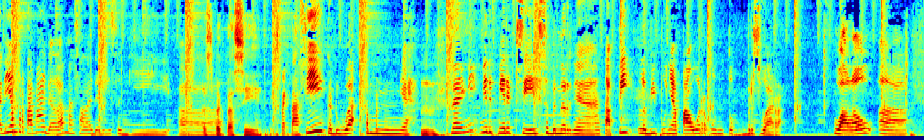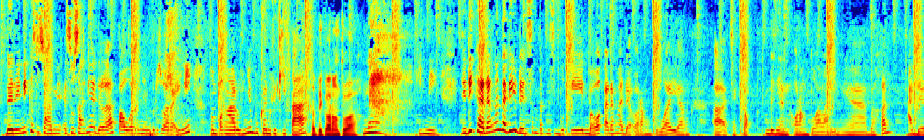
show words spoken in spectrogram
tadi yang pertama adalah masalah dari segi eh, Ekspektasi ekspektasi kedua temen ya Mm. Nah ini mirip-mirip sih sebenarnya, tapi lebih punya power untuk bersuara. Walau uh, dan ini kesusahannya, eh, susahnya adalah powernya bersuara ini mempengaruhinya bukan ke kita. Tapi ke orang tua Nah ini, jadi kadang kan tadi udah sempat disebutin bahwa kadang ada orang tua yang uh, cekcok dengan orang tua lainnya. Bahkan ada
